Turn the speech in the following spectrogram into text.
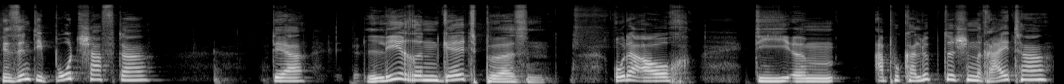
wir sind die Botschafter der leeren Geldbörsen oder auch die ähm, apokalyptischen Reiter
